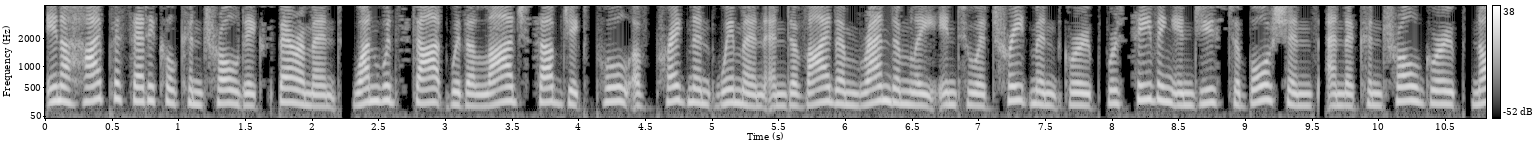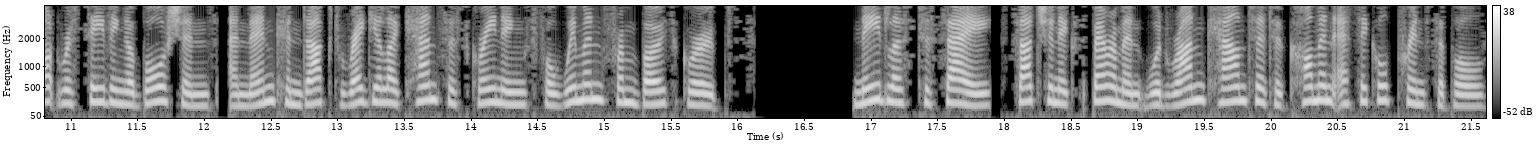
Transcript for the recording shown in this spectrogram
In a hypothetical controlled experiment, one would start with a large subject pool of pregnant women and divide them randomly into a treatment group receiving induced abortions and a control group not receiving abortions, and then conduct regular cancer screenings for women from both groups. Needless to say, such an experiment would run counter to common ethical principles.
